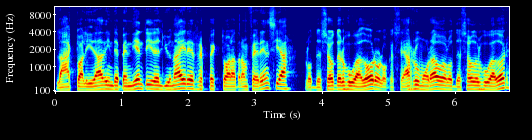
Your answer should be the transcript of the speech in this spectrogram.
la actualidad de Independiente y del United respecto a la transferencia, los deseos del jugador o lo que se ha rumorado de los deseos del jugador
